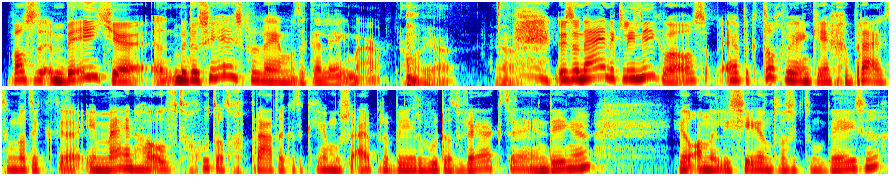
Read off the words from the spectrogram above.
was een beetje... Mijn doseringsprobleem had ik alleen maar. Oh ja. Ja. Dus toen hij in de kliniek was, heb ik toch weer een keer gebruikt. Omdat ik eh, in mijn hoofd goed had gepraat. Dat ik het een keer moest uitproberen hoe dat werkte en dingen. Heel analyserend was ik toen bezig.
